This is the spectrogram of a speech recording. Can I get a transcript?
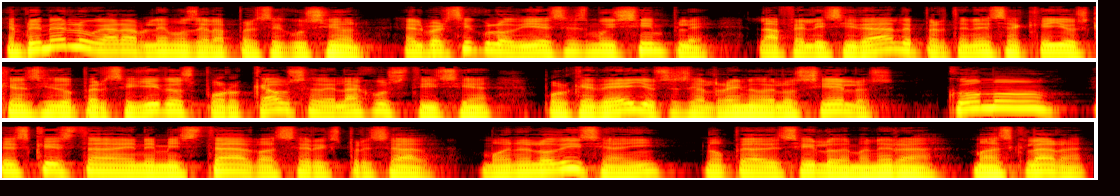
En primer lugar, hablemos de la persecución. El versículo 10 es muy simple. La felicidad le pertenece a aquellos que han sido perseguidos por causa de la justicia, porque de ellos es el reino de los cielos. ¿Cómo es que esta enemistad va a ser expresada? Bueno, lo dice ahí, no puede decirlo de manera más clara.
